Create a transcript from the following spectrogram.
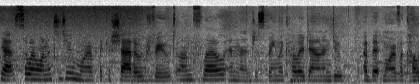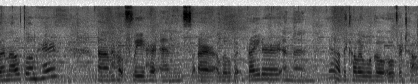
Yeah, so I wanted to do more of like a shadowed root on Flo and then just bring the color down and do a bit more of a color melt on her. Um, hopefully her ends are a little bit brighter and then, yeah, the color will go over top.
